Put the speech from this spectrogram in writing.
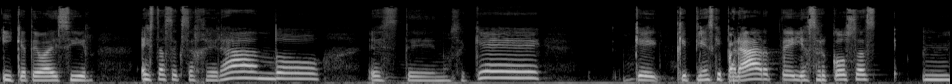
y que te va a decir, estás exagerando, este, no sé qué, que, que tienes que pararte y hacer cosas. Mm,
